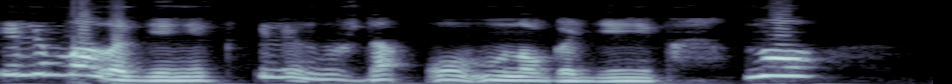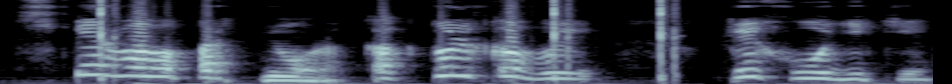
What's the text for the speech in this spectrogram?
Или мало денег, или нужно много денег. Но с первого партнера, как только вы приходите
